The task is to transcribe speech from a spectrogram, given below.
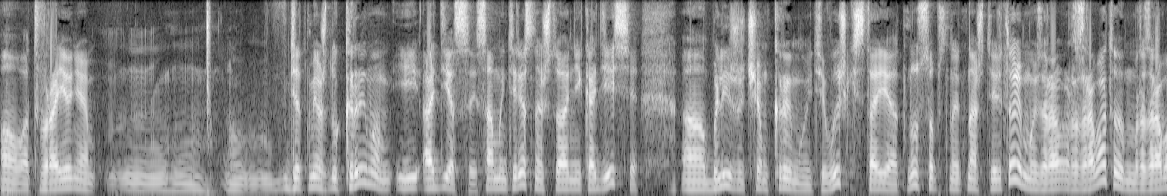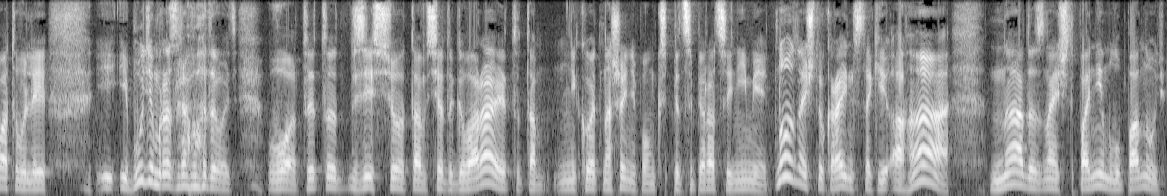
вот, в районе где-то между Крымом и Одессой. Самое интересное, что они к Одессе э, ближе, чем к Крыму эти вышки стоят. Ну, собственно, это наша территория, мы разрабатываем, разрабатывали и, и будем разрабатывать. Вот, это здесь все, там все договора, это там никакое отношение, по-моему, к спецоперации не имеет. Ну, значит, украинцы такие, ага, надо, значит, по ним лупануть.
